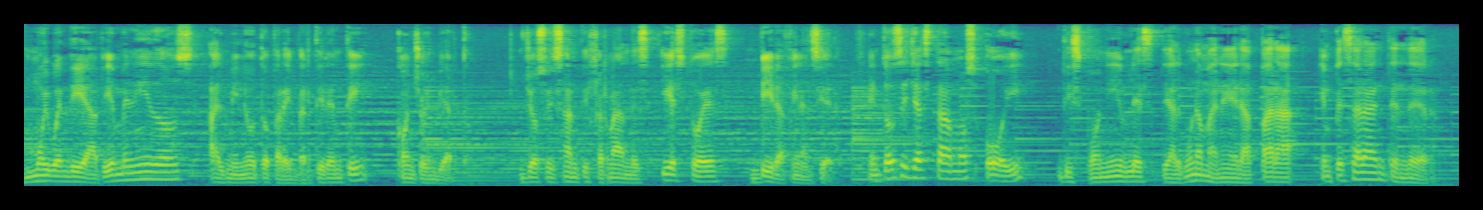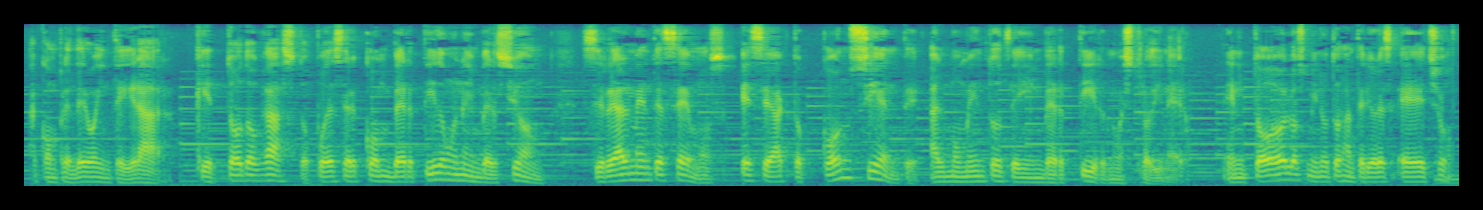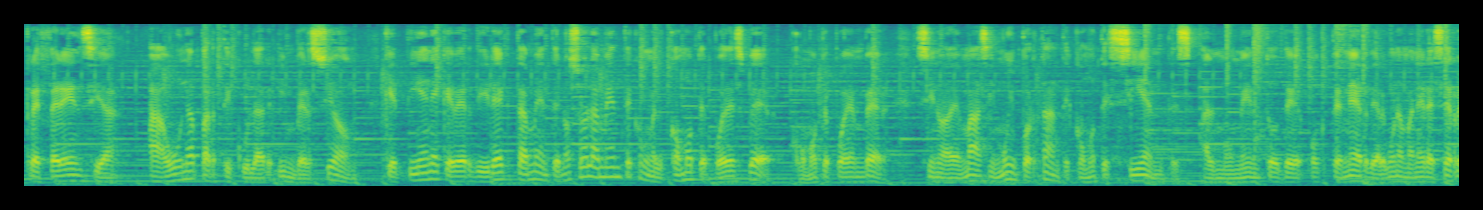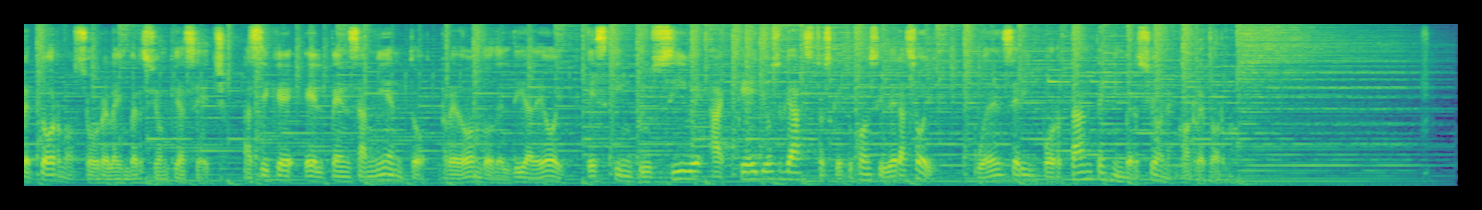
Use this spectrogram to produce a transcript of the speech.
Muy buen día, bienvenidos al Minuto para Invertir en Ti con Yo Invierto. Yo soy Santi Fernández y esto es Vida Financiera. Entonces ya estamos hoy disponibles de alguna manera para empezar a entender, a comprender o a integrar que todo gasto puede ser convertido en una inversión si realmente hacemos ese acto consciente al momento de invertir nuestro dinero. En todos los minutos anteriores he hecho referencia a una particular inversión que tiene que ver directamente no solamente con el cómo te puedes ver, cómo te pueden ver, sino además y muy importante cómo te sientes al momento de obtener de alguna manera ese retorno sobre la inversión que has hecho. Así que el pensamiento redondo del día de hoy es que inclusive aquellos gastos que tú consideras hoy pueden ser importantes inversiones con retorno.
